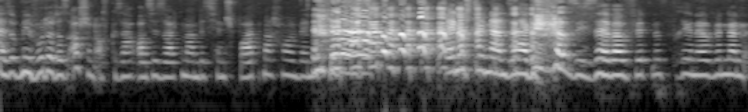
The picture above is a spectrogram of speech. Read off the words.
also mir wurde das auch schon oft gesagt, oh, sie sollten mal ein bisschen Sport machen. Und wenn dann, wenn ich denen dann sage, dass ich selber Fitnesstrainer bin, dann,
